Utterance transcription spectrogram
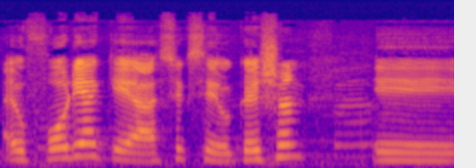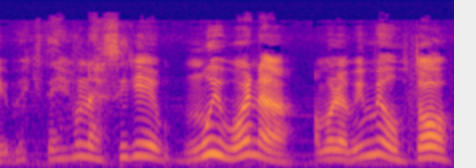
a Euphoria que a Sex Education. Eh, es que es una serie muy buena, Ah, bueno, a mí me gustó.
